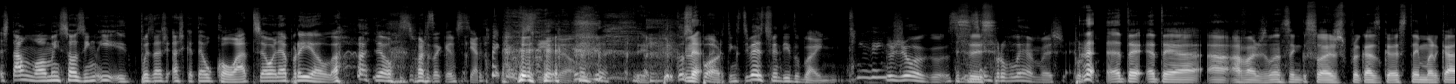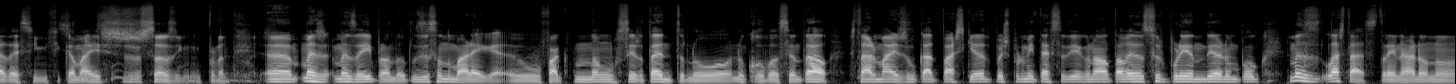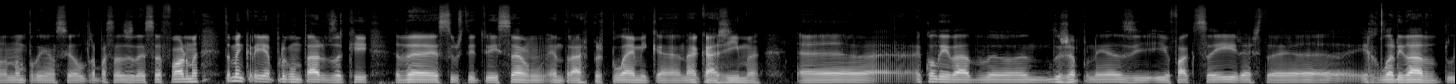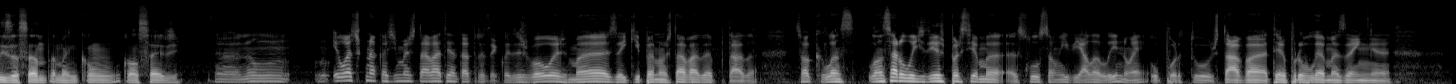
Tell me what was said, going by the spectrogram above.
Está, um homem sozinho e, e depois acho, acho que até o Coates a olhar para ele. Olha o Soares a cabecear. Como é que é possível? Porque o Não. Sporting, se tivesse defendido bem, tinha ganho o jogo, sem, Sim, problemas. Porque- Não, até até há, há, há vários lances em que o Soares, por acaso, cabeça tem marcado assim, fica mais sozinho. Pronto. Ah, mas, mas aí, pronto, a utilização do Marega, o facto de não ser tanto no, no corredor central, estar mais deslocado para a esquerda, depois permite essa diagonal, talvez a surpreender um pouco. Mas lá está, se treinaram, não, não podiam ser ultrapassados dessa forma. Também queria perguntar-vos aqui da substituição, entre aspas, polémica, Nakajima. Uh, a qualidade do, do japonês e, e o facto de sair, esta uh, irregularidade de utilização também com, com o Sérgio. Ah, não, eu acho que Nakajima estava a tentar trazer coisas boas, mas a equipa não estava adaptada. Só que lançar o Luís Dias parecia-me a, solução ideal ali, não é? O Porto estava a ter problemas em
